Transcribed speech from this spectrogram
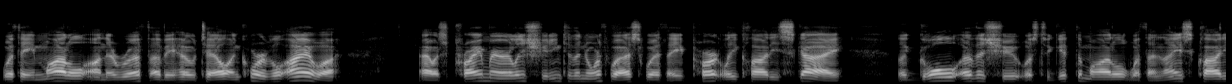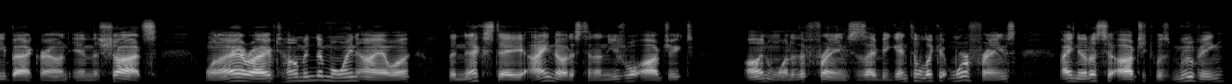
with a model on the roof of a hotel in Coralville, Iowa. I was primarily shooting to the northwest with a partly cloudy sky. The goal of the shoot was to get the model with a nice cloudy background in the shots. When I arrived home in Des Moines, Iowa, the next day I noticed an unusual object on one of the frames. As I began to look at more frames, I noticed the object was moving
